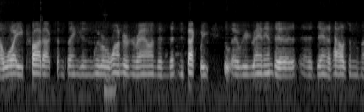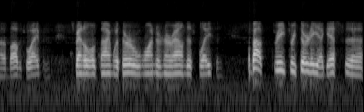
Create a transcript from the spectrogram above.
Hawaii products and things, and we were wandering around. And in fact, we we ran into uh, Janet Howsam, uh, Bob's wife, and spent a little time with her wandering around this place. And about three three thirty, I guess. Uh,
